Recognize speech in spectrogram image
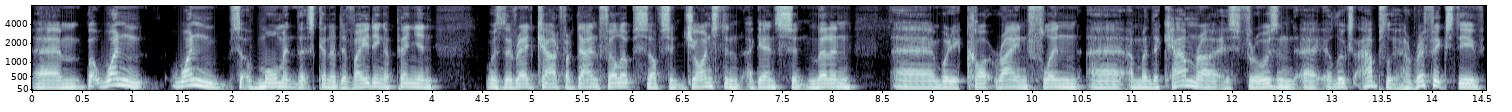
Um, but one one sort of moment that's kind of dividing opinion was the red card for Dan Phillips of St Johnstone against St Mirren. Um, where he caught Ryan Flynn, uh, and when the camera is frozen, uh, it looks absolutely horrific, Steve.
